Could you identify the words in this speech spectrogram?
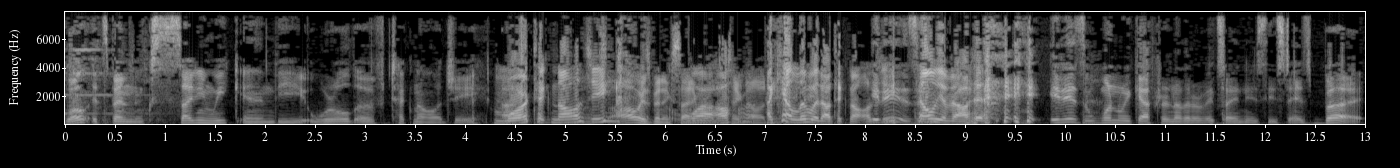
Well, it's been an exciting week in the world of technology. Uh, More technology? It's always been exciting wow. world of technology. I can't live without technology. It is. Tell me about it. it is one week after another of exciting news these days, but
